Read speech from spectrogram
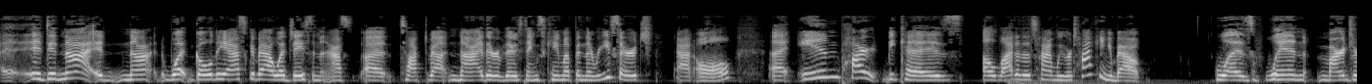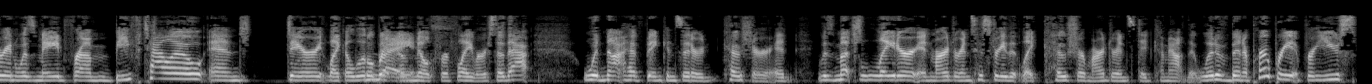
it did not, it not what Goldie asked about, what Jason asked, uh, talked about. Neither of those things came up in the research at all. Uh, in part because a lot of the time we were talking about was when margarine was made from beef tallow and dairy, like a little bit of milk for flavor. So that would not have been considered kosher. And it was much later in margarine's history that like kosher margarines did come out that would have been appropriate for use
